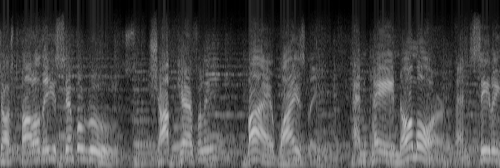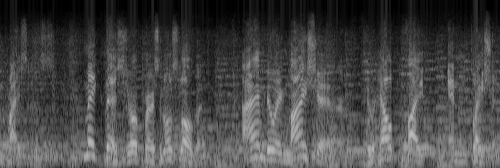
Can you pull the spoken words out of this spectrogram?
Just follow these simple rules shop carefully, buy wisely, and pay no more than ceiling prices. Make this your personal slogan I'm doing my share to help fight inflation.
